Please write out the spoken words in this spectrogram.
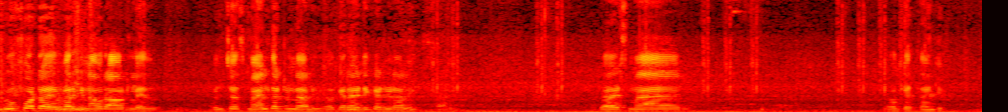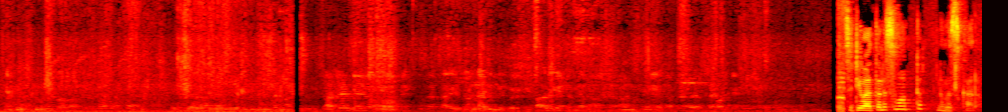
గ్రూప్ ఫోటో ఎవరికి నవ్వు రావట్లేదు. కొంచెం స్మైల్ తట్టు ఉండాలి. ఓకే రైట్ ఇక్కడ చూడాలి. Right smile okay thank you city వార్తలు సమాప్తం. నమస్కారం.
